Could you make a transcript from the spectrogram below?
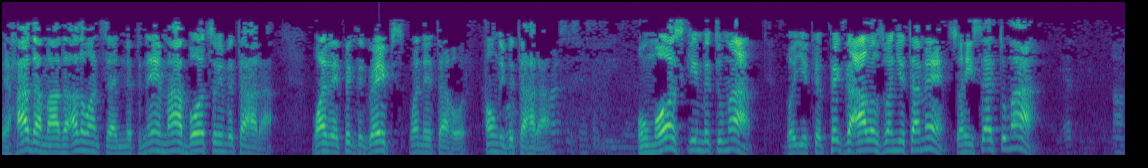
V'hadama, the other one said, mipnei ma botzrim b'tahara. Why do they pick the grapes when they're tahor? Only b'tahara. Process has to be. uh, Umoskim b'tumah. But you could pick the olives when you're tameh. So he said tumah. Ah.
